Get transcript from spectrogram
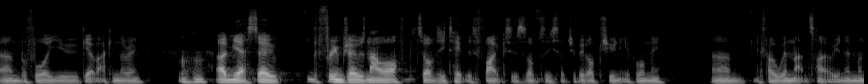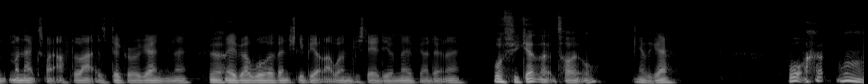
um, before you get back in the ring. Mhm. Um, yeah, so the Frome show is now off to obviously take this fight because it's obviously such a big opportunity for me. Um, if I win that title, you know, my, my next fight after that is bigger again. You know, Yeah. maybe I will eventually be at that Wembley Stadium. Maybe I don't know. Well, if you get that title, Here we go. what? Ha- hmm.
